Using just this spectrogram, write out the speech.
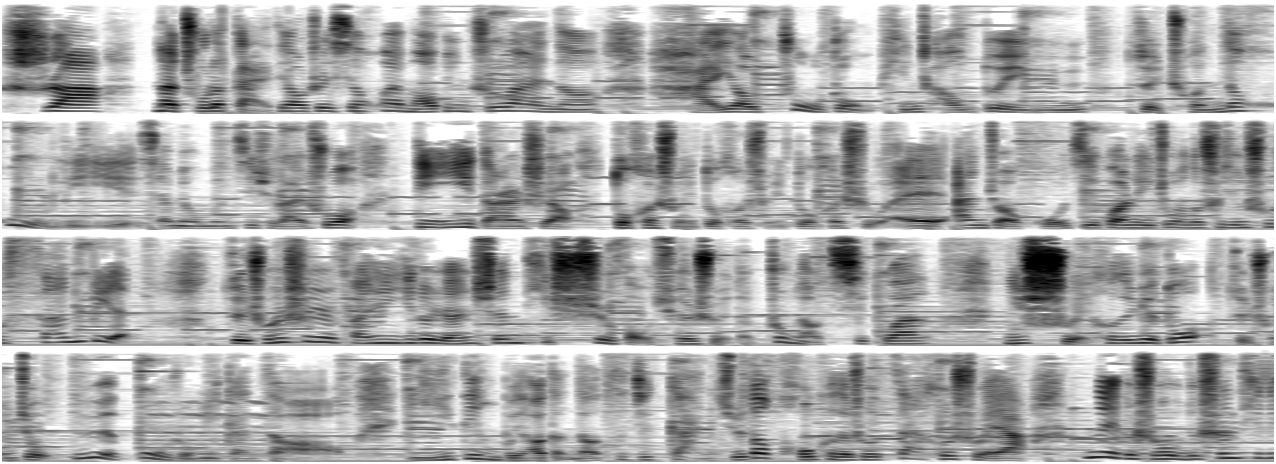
是啊，那除了改掉这些坏毛病之外呢，还要注重平常对于嘴唇的护理。下面我们继续来说，第一当然是要多喝水，多喝水，多喝水。按照国际惯例，重要的事情说三遍。嘴唇是反映一个人身体是否缺水的重要器官，你水喝的越多，嘴唇就越不容易干燥。一定不要等到自己感觉到口渴的时候再喝水啊，那个时候你的身体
